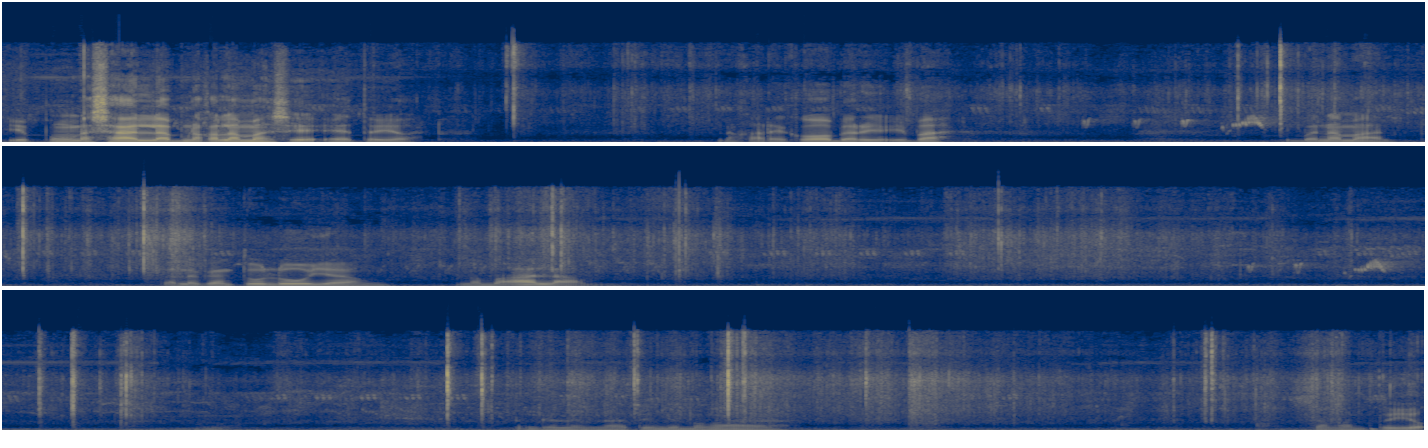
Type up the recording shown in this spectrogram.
Yung pong nasalab na kalamansi, eto yon. Nakarecover yung iba. Iba naman, talagang tuluyang na maalam. Tanggalan natin yung mga sangan tuyo.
